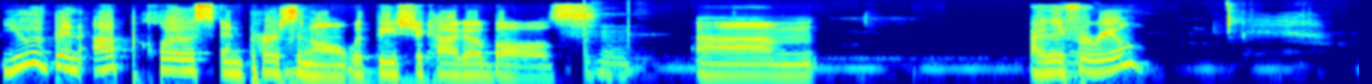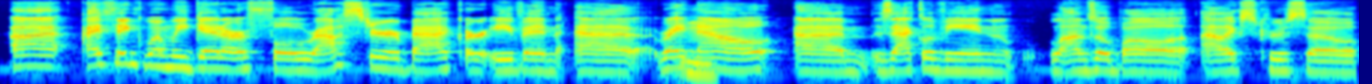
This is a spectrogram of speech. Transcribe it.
you have been up close and personal with these Chicago Bulls. Mm-hmm. Um, are they for real? Uh, I think when we get our full roster back, or even uh, right mm. now, um, Zach LaVine, Lonzo Ball, Alex Caruso,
